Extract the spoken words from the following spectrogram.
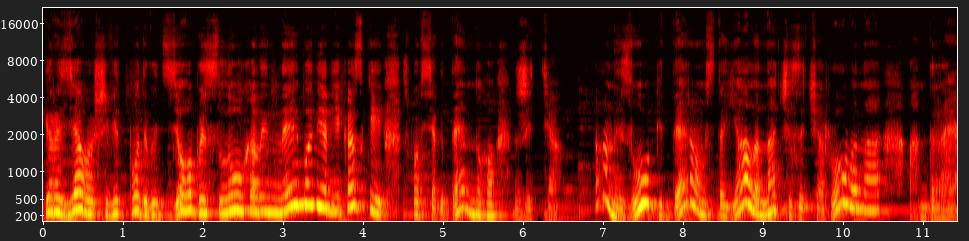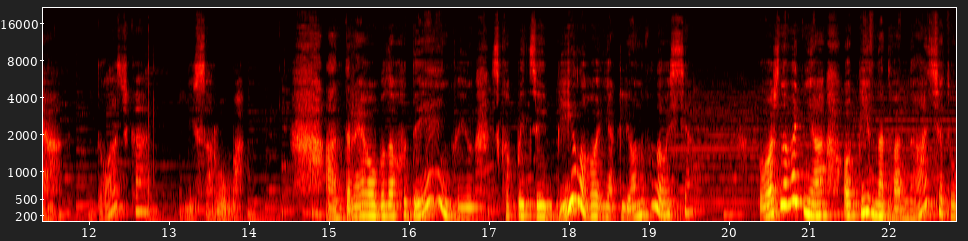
і, роззявивши від подиву дзьоби, слухали неймовірні казки з повсякденного життя. А внизу під деревом стояла, наче зачарована Андреа, дочка лісоруба. Андреа була худенькою, з копицею білого, як льон волосся. Кожного дня о пів на дванадцяту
